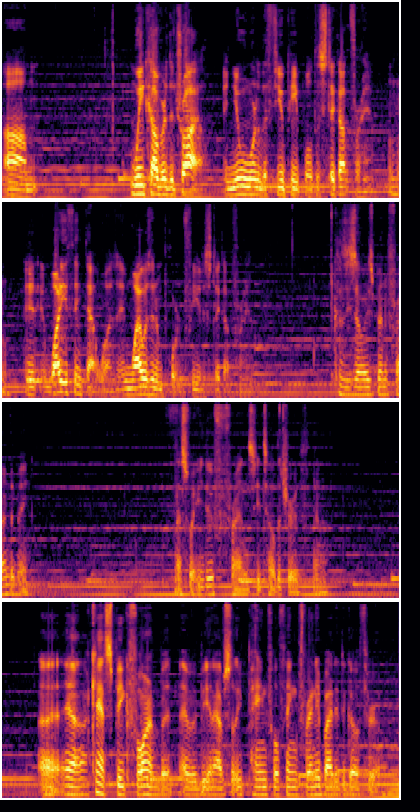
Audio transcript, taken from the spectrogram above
um, we covered the trial, and you were one of the few people to stick up for him. Mm-hmm. And, and why do you think that was, and why was it important for you to stick up for him? Because he's always been a friend of me. That's what you do for friends, you tell the truth, you know? Uh, yeah, I can't speak for him, but it would be an absolutely painful thing for anybody to go through.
